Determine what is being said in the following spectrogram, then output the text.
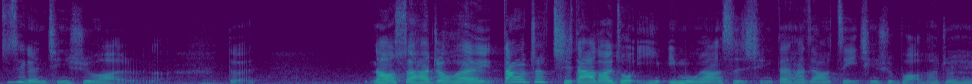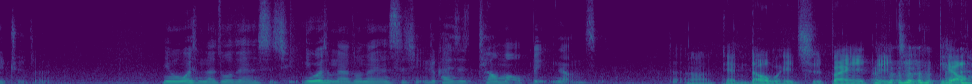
就是一个很情绪化的人啊，对。然后所以他就会当就其实大家都在做一一模一样的事情，但他只要自己情绪不好，他就会觉得你们为什么在做这件事情？你为什么要做那件事情？就开始挑毛病这样子。啊，点到为止，不然也得剪掉。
